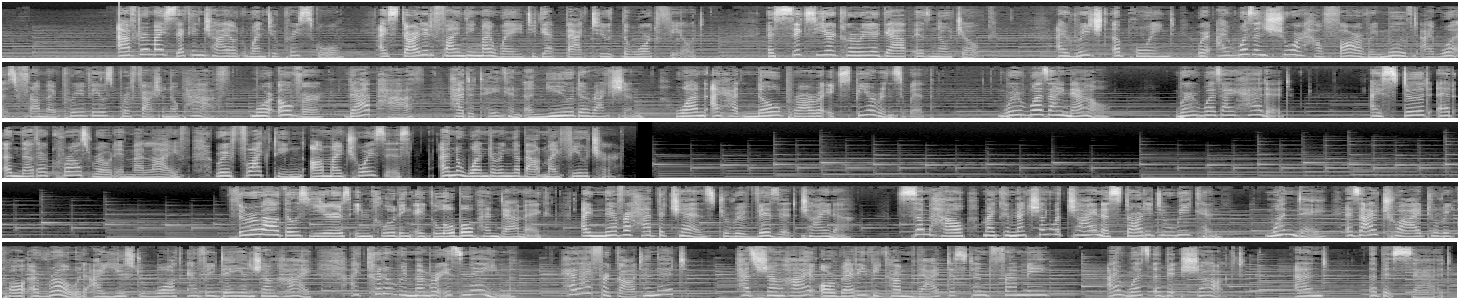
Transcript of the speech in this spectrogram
After my second child went to preschool, I started finding my way to get back to the work field. A six year career gap is no joke. I reached a point where I wasn't sure how far removed I was from my previous professional path. Moreover, that path had taken a new direction, one I had no prior experience with. Where was I now? Where was I headed? I stood at another crossroad in my life, reflecting on my choices and wondering about my future. Throughout those years, including a global pandemic, I never had the chance to revisit China. Somehow, my connection with China started to weaken. One day, as I tried to recall a road I used to walk every day in Shanghai, I couldn't remember its name. Had I forgotten it? Has Shanghai already become that distant from me? I was a bit shocked and a bit sad.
